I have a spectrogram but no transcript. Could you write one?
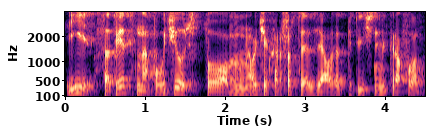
И, соответственно, получилось, что очень хорошо, что я взял этот петличный микрофон.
